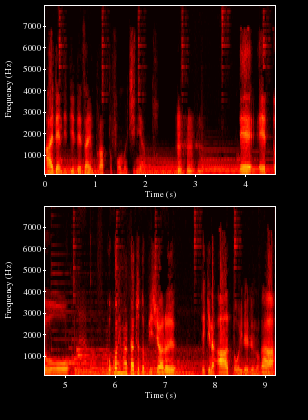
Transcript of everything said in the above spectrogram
アイデンティティデザインプラットフォームジニアムと。で、えっ、と、ここにまたちょっとビジュアル的なアートを入れるのが、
